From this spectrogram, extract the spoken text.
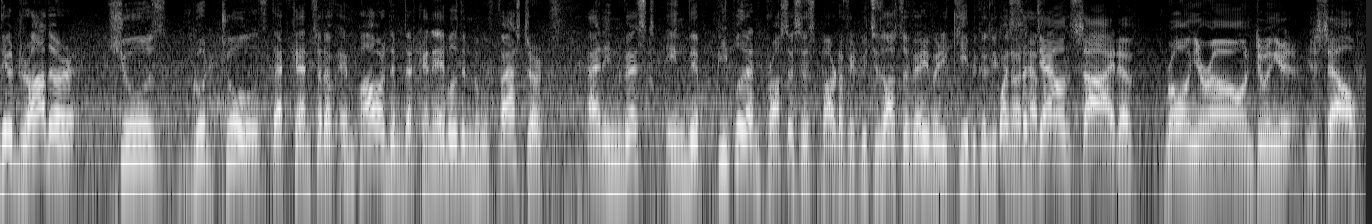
They'd rather choose good tools that can sort of empower them, that can enable them to move faster, and invest in the people and processes part of it, which is also very, very key because you What's cannot have- What's the downside of rolling your own, doing it yourself?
